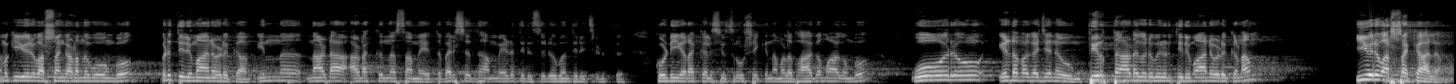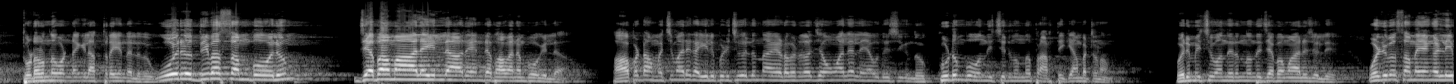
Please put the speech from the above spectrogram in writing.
നമുക്ക് ഈ ഒരു വർഷം കടന്നു പോകുമ്പോൾ ഒരു തീരുമാനം എടുക്കാം. ഇന്ന് നട അടക്കുന്ന സമയത്ത് പരിശുദ്ധ അമ്മയുടെ തിരുസ്വരൂപം തിരിച്ചെടുത്ത് കൊടിയിറക്കൽ ശുശ്രൂഷയ്ക്ക് നമ്മൾ ഭാഗമാകുമ്പോൾ ഓരോ ഇടവകജനവും തീർത്ഥാടകരും ഒരു തീരുമാനം എടുക്കണം. ഈ ഒരു വർഷക്കാലം തുടർന്നുകൊണ്ടെങ്കിൽ അത്രയും നല്ലത്. ഒരു ദിവസം പോലും ജപമാലയില്ലാതെ എന്റെ ഭവനം പോകില്ല. പാവപ്പെട്ട അമ്മച്ചിമാരെ കയ്യിൽ പിടിച്ചു കൊല്ലുന്ന ഇടപെടൽ ജപമാലയല്ല ഞാൻ ഉദ്ദേശിക്കുന്നത്. കുടുംബം ഒന്നിച്ചിരുന്നൊന്ന് പ്രാർത്ഥിക്കാൻ പറ്റണം. ഒരുമിച്ച് വന്നിരുന്നൊന്ന് ജപമാല ചൊല്ലി. ഒഴിവ് സമയങ്ങളിൽ ഈ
